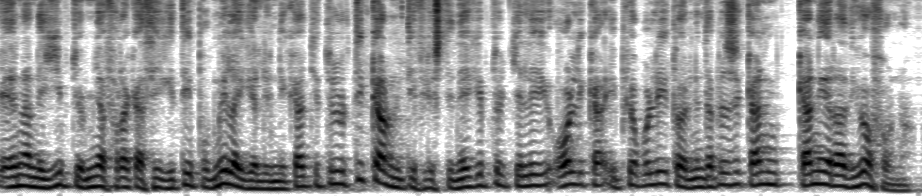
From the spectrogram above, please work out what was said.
έναν Αιγύπτιο μια φορά καθηγητή που μίλαγε ελληνικά και του λέω τι κάνουν οι τύφλοι στην Αίγυπτο; Και λέει όλοι, οι πιο πολλοί το 95% κάνει, κάνει ραδιόφωνο.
